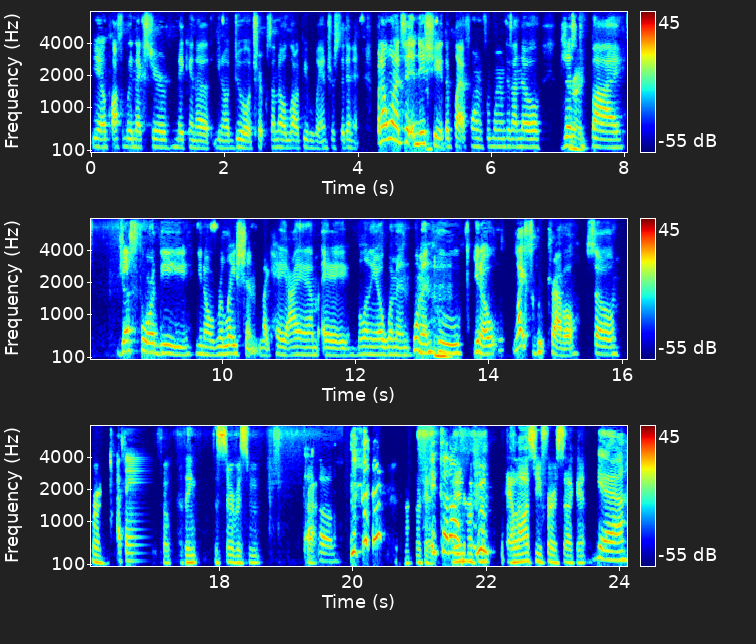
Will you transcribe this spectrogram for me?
you know, possibly next year making a, you know, duo trip because I know a lot of people were interested in it. But I wanted to initiate the platform for women because I know just Right. by, just for the, you know, relation, like, hey, I am a millennial woman, woman who, you know, likes group travel. So Right. I think, so i think the service uh oh, okay it cut I, off. I I lost you for a second yeah.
